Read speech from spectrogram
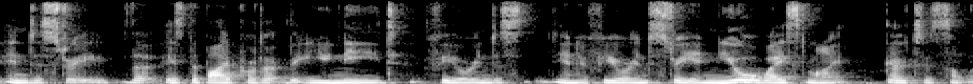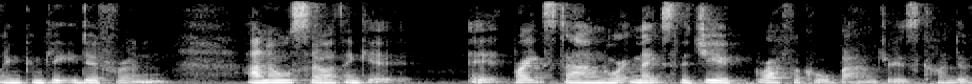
industry that is the byproduct that you need for your indus- you know for your industry and your waste might go to something completely different and also i think it it breaks down or it makes the geographical boundaries kind of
